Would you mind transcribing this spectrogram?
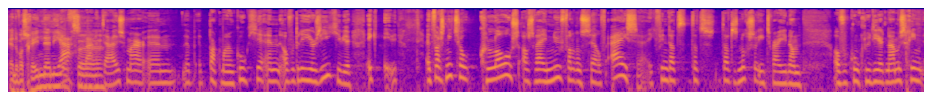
En er was geen nanny Ja, of... ze eh, waren thuis, maar ehm, eh, pak maar een koekje en over drie uur zie ik je weer. Ik, eh, het was niet zo close als wij nu van onszelf eisen. Ik vind dat, dat, is- dat is nog zoiets waar je dan over concludeert. Nou, misschien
